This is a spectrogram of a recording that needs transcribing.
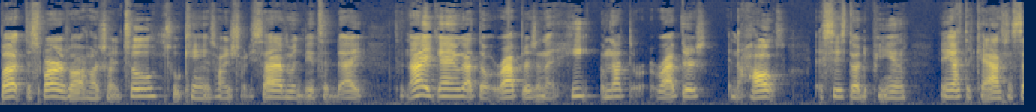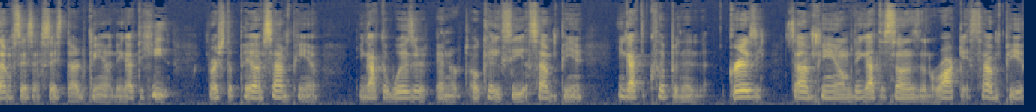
But the Spurs are 122, two Kings 127. Then today, tonight game got the Raptors and the Heat. I'm not the Raptors and the Hawks at 6:30 p.m. Then you got the Cavs and 7 6 at 6:30 p.m. Then you got the Heat versus the Pels at 7 p.m. You got the Wizards and the OKC at 7 p.m. You got the Clippers and the Grizzlies 7 p.m. Then you got the Suns and the Rockets 7 p.m.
